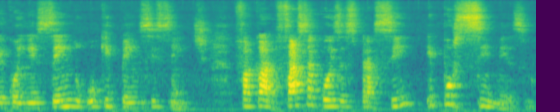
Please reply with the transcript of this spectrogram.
reconhecendo o que pensa e sente. Faça coisas para si e por si mesmo.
